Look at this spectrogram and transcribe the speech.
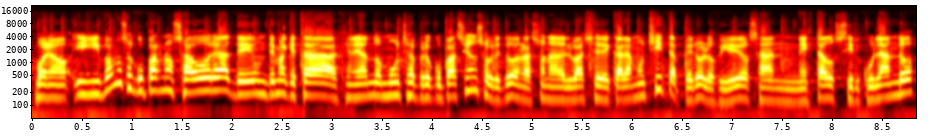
Bueno, y vamos a ocuparnos ahora de un tema que está generando mucha preocupación, sobre todo en la zona del Valle de Calamuchita, pero los videos han estado circulando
